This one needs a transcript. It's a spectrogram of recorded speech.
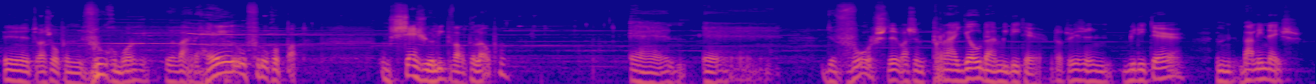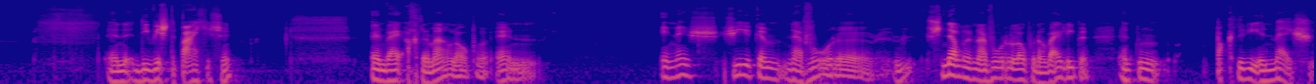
Eh, het was op een vroege morgen. We waren heel vroeg op pad. Om zes uur liepen we te lopen. En eh, de voorste was een Prayoda-militair. Dat is een militair, een Balinees. En die wist de paadjes. En wij achter hem aanlopen en ineens zie ik hem naar voren, sneller naar voren lopen dan wij liepen. En toen pakte hij een meisje.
